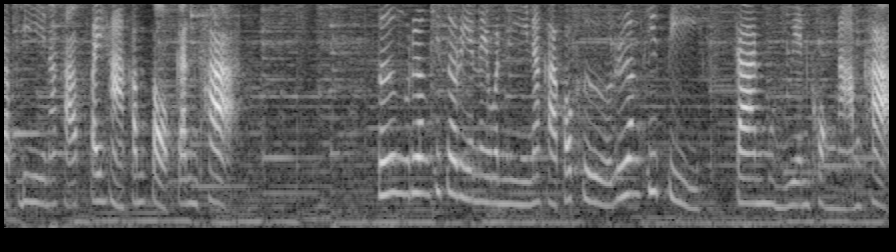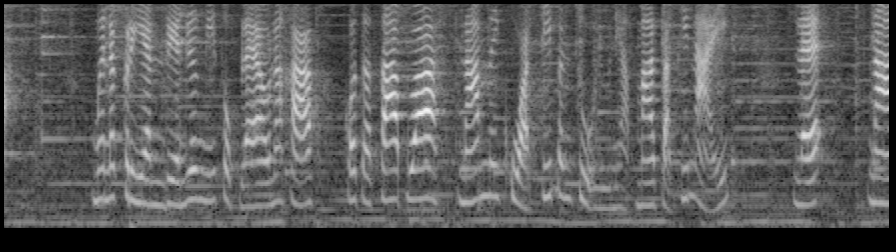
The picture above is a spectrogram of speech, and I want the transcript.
รับบี้นะคะ ไปหาคำตอบกันค่ะ ซึ่งเรื่องที่จะเรียนในวันนี้นะคะก็คือเรื่องทีสี่4 การหมุนเวียนของน้ำค่ะ เมื่อนักเรียนเรียนเรื่องนี้จบแล้วนะคะ ก็จะทราบว่าน้ำในขวดที่บรรจุอยู่เนี่ยมาจากที่ไหน และน้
